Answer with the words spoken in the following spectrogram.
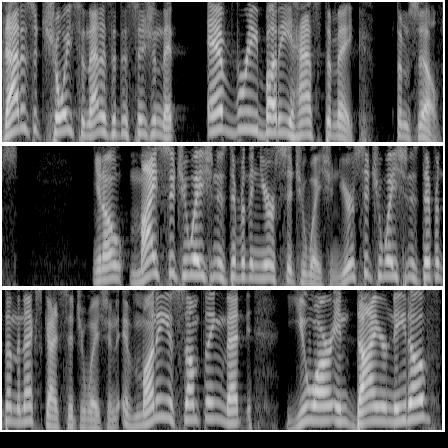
that is a choice and that is a decision that everybody has to make themselves. You know, my situation is different than your situation. Your situation is different than the next guy's situation. If money is something that you are in dire need of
